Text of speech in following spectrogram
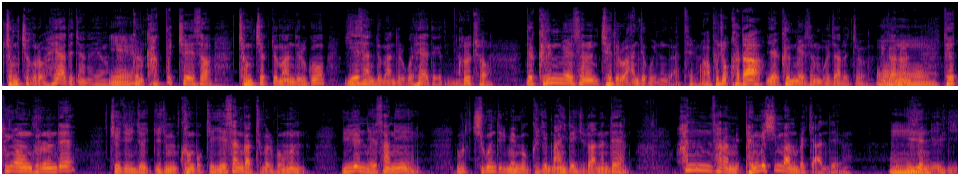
정책으로 해야 되잖아요. 예. 그럼 각 부처에서 정책도 만들고 예산도 만들고 해야 되거든요. 그렇죠. 근데 그런 면에서는 제대로 안 되고 있는 것 같아요. 아 부족하다. 예, 그런 면에서는 모자르죠. 그러니까는 오. 대통령은 그러는데 저희들이 이제 요즘 광복회 예산 같은 걸 보면 1년 예산이 우리 직원들이 몇 명 그렇게 많이 되지도 않는데 한 사람이 백 몇십만 원밖에 안 돼요. 음. 1년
